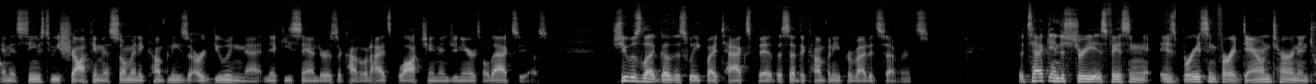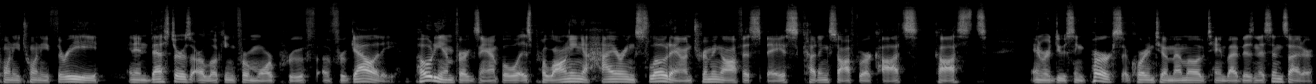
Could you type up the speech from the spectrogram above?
And it seems to be shocking that so many companies are doing that. Nikki Sanders, a Cottonwood Heights blockchain engineer, told Axios. She was let go this week by TaxBit, but said the company provided severance. The tech industry is facing is bracing for a downturn in 2023, and investors are looking for more proof of frugality. Podium, for example, is prolonging a hiring slowdown, trimming office space, cutting software costs, costs, and reducing perks, according to a memo obtained by Business Insider.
